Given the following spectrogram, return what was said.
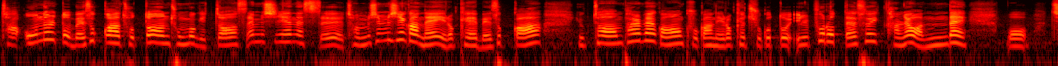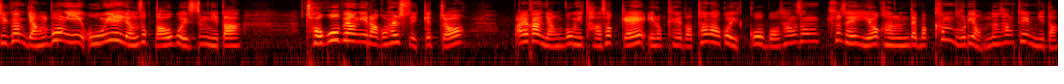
자, 오늘 또 매수가 줬던 종목 있죠. 샘 CNS. 점심시간에 이렇게 매수가 6,800원 구간 이렇게 주고 또 1%대 수익 다녀왔는데, 뭐, 지금 양봉이 5일 연속 나오고 있습니다. 저고병이라고 할 수 있겠죠. 빨간 양봉이 다섯 개 이렇게 나타나고 있고 뭐 상승 추세 이어가는데 막 큰 무리 없는 상태입니다.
